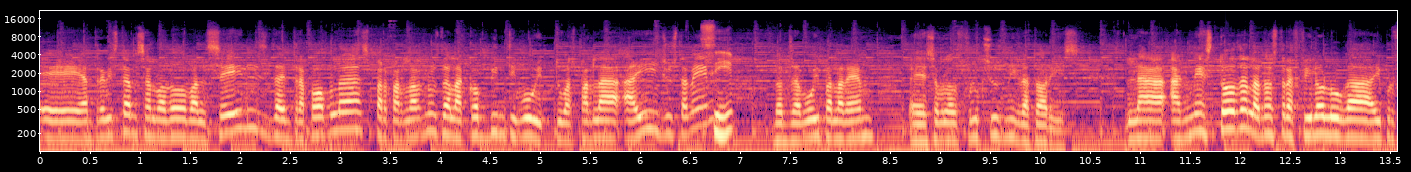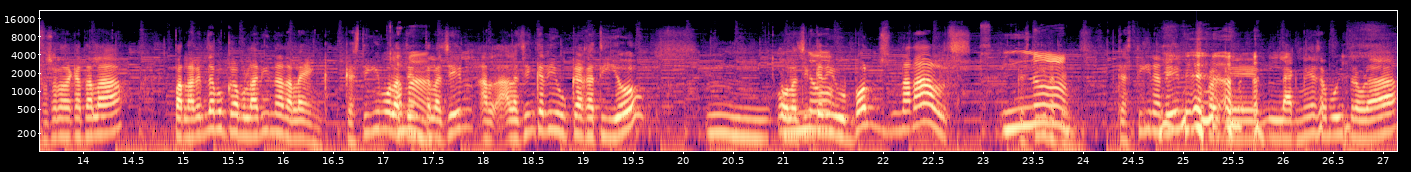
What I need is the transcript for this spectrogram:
Eh, entrevista amb Salvador Balcells, d'Entre Pobles, per parlar-nos de la COP28. Tu vas parlar ahir, justament? Sí. Doncs avui parlarem eh, sobre els fluxos migratoris. La Agnès Toda, la nostra filòloga i professora de català, parlarem de vocabulari nadalenc, que estigui molt Home. atenta la gent, a, a la gent que diu cagatilló, mm, o la gent no. que diu bons Nadals. Que no. atents. Que estiguin atents perquè l'Agnès avui traurà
